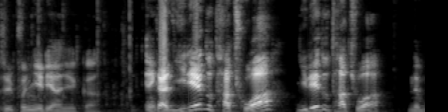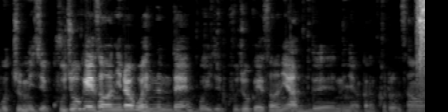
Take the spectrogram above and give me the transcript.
슬픈 일이 아닐까 그러니까 이래도 다 좋아? 이래도 다 좋아? 근데 뭐 좀 이제 구조 개선이라고 했는데 뭐 이제 구조 개선이 안 되는 약간 그런 상황이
